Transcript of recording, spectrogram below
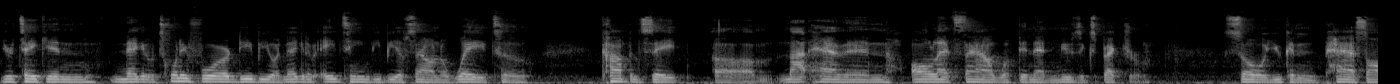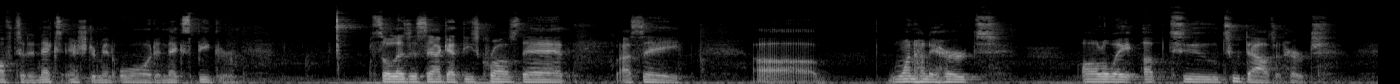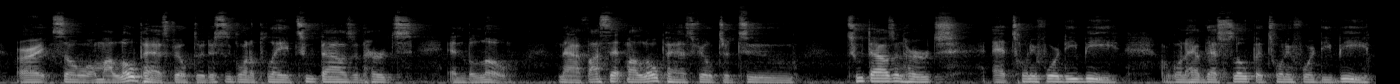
you're taking negative 24 dB or negative 18 dB of sound away to compensate um, not having all that sound within that music spectrum. So you can pass off to the next instrument or the next speaker. So let's just say I got these crossed at, I say, uh, 100 hertz all the way up to 2000 hertz. All right, so on my low pass filter, this is gonna play 2000 hertz and below. Now, if I set my low pass filter to 2000 hertz at 24 dB, I'm gonna have that slope at 24 dB.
